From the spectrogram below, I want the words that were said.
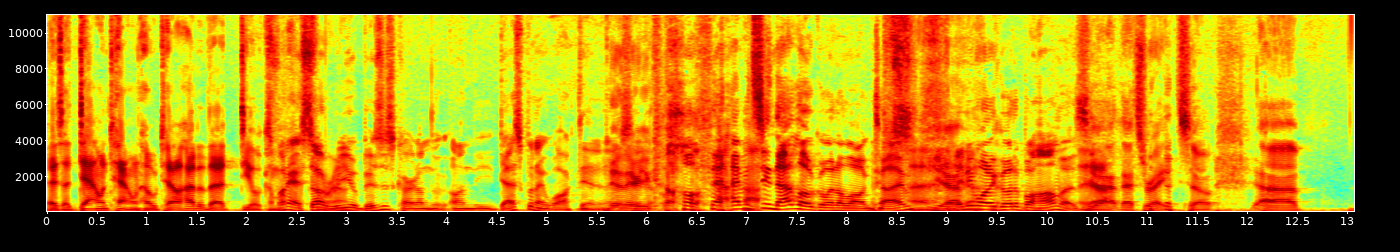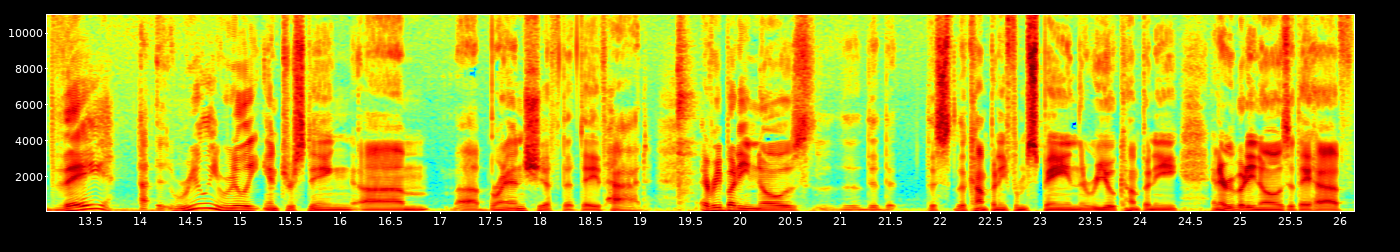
as a downtown hotel. How did that deal come funny. up? I saw a come? Riu business card on the on the desk when I walked in. I Yeah, there like, you go. Oh, I haven't seen that logo in a long time. Yeah. didn't want to go to Bahamas. Yeah, that's right. So uh, they uh, really, really interesting um, uh, brand shift that they've had. Everybody knows the, the, the, the, company from Spain, the Riu company, and everybody knows that they have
